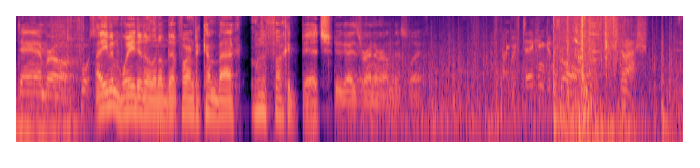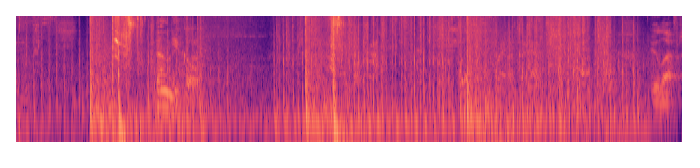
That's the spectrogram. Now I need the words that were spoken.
Damn, bro. I even waited a little bit for him to come back. What a fucking bitch. You guys ran around this way. We've taken control. Crash. Down you go. Two left.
